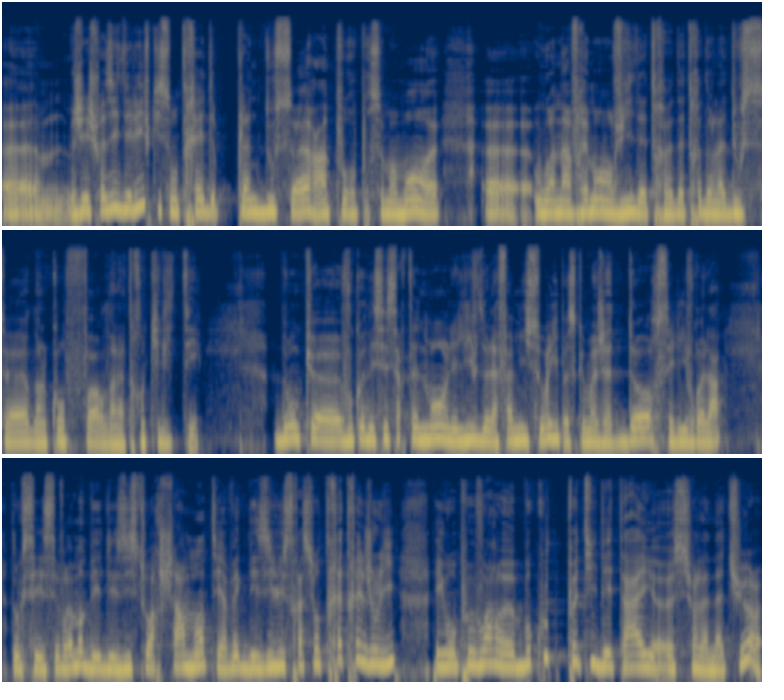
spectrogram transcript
euh, j'ai choisi des livres qui sont très pleins de douceur hein, pour pour ce moment où on a vraiment envie d'être d'être dans la douceur, dans le confort, dans la tranquillité. Donc, vous connaissez certainement les livres de la famille Souris parce que moi j'adore ces livres-là. Donc, c'est vraiment des, histoires charmantes et avec des illustrations très très jolies et on peut voir beaucoup de petits détails sur la nature.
